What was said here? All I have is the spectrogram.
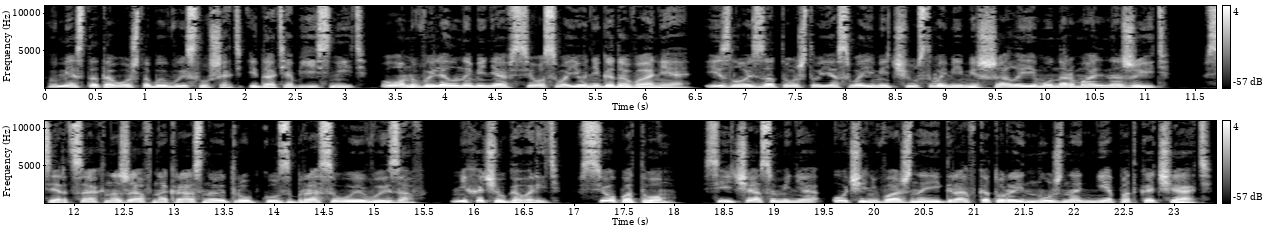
Вместо того, чтобы выслушать и дать объяснить, он вылил на меня все свое негодование и злость за то, что я своими чувствами мешала ему нормально жить. В сердцах, нажав на красную трубку, сбрасываю вызов. Не хочу говорить. Все потом. Сейчас у меня очень важная игра, в которой нужно не подкачать.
